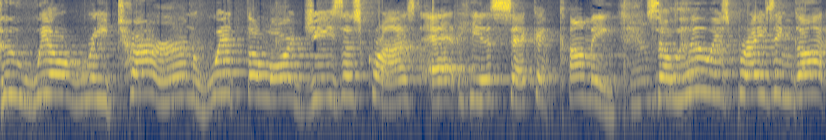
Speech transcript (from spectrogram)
who will return with the Lord Jesus Christ at his second coming. So, who is praising God?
